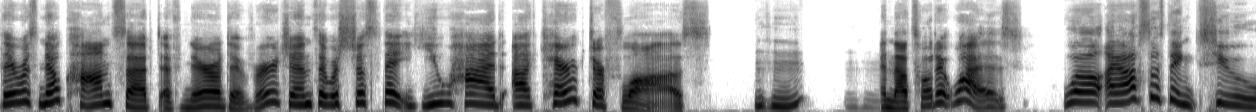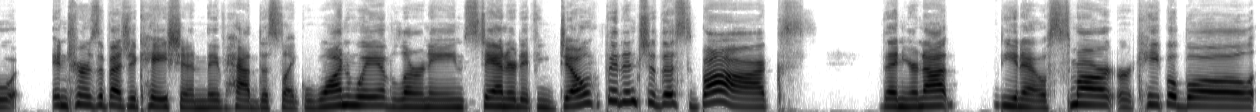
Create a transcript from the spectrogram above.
there was no concept of neurodivergence. It was just that you had uh, character flaws, Mhm. Mhm. and that's what it was. Well, I also think too, in terms of education, they've had this like one way of learning standard. If you don't fit into this box, then you're not, you know, smart or capable.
